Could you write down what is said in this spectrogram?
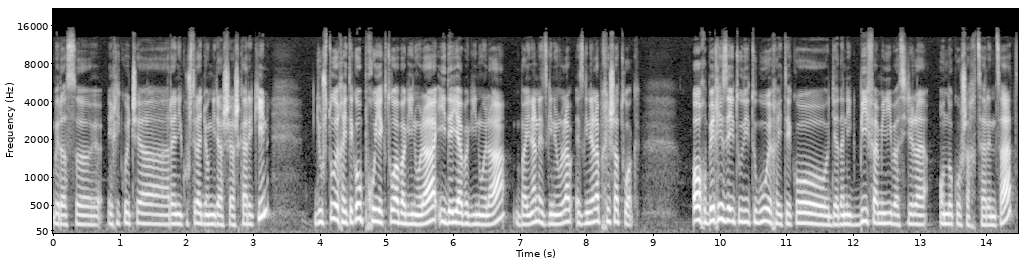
beraz eh, erriko etxearen ikustera joan gira sehaskarekin, justu erraiteko proiektua baginuela, ideia baginuela, baina ez ginela, ez ginela presatuak. Hor berriz deitu ditugu erraiteko jadanik bi familia bazirela ondoko sartzearen zat,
